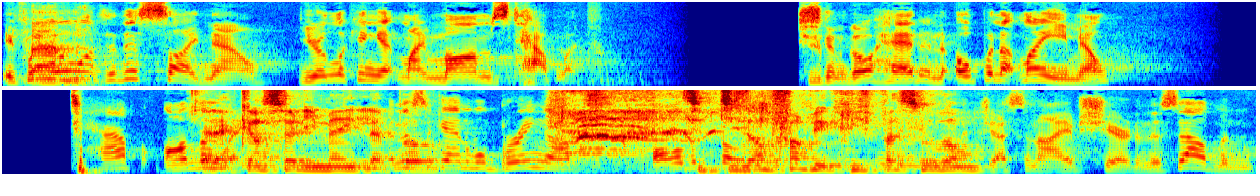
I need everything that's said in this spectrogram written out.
If we Bam. go onto this side now, you're looking at my mom's tablet. She's going to go ahead and open up my email, tap on the Elle link. qu'un seul email, And this again will bring up all the Ces petits photos enfants l'écrivent pas souvent. that Jess and I have shared in this album.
